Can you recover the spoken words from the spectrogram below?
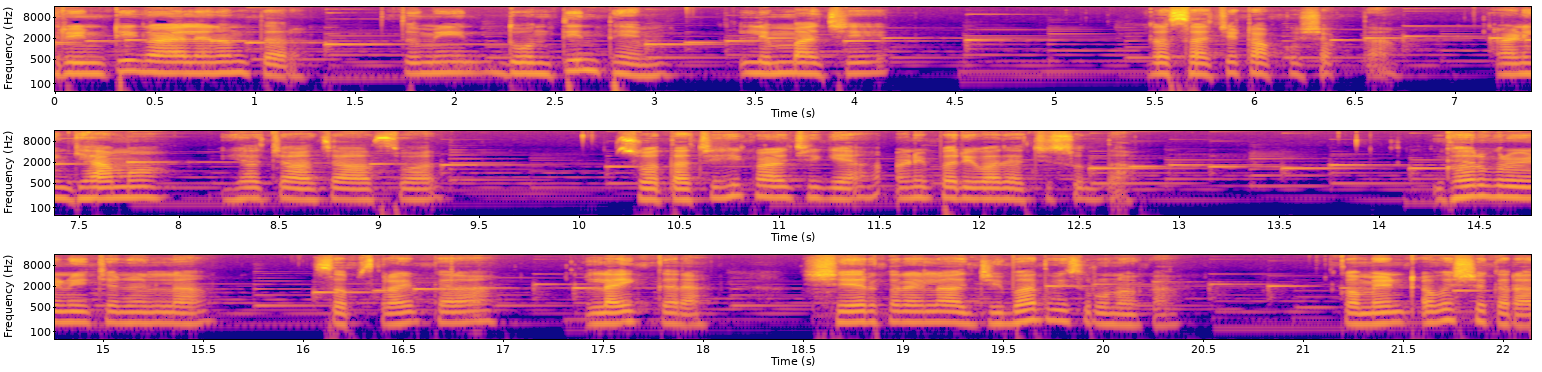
ग्रीन टी गाळल्यानंतर तुम्ही दोन तीन थेंब लिंबाचे रसाचे टाकू शकता. आणि घ्या मग ह्या चहाचा आस्वाद. स्वतःचीही काळजी घ्या आणि परिवाराची सुद्धा. घर गृहिणी चॅनलला सबस्क्राईब करा लाईक करा शेअर करायला अजिबात विसरू नका. कमेंट अवश्य करा.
